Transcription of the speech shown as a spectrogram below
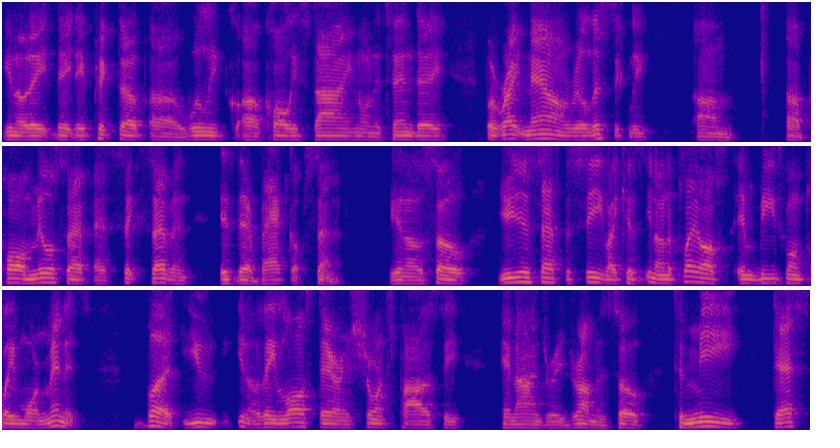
you know, they they they picked up uh, Willie uh, Cauley Stein on the ten day, but right now, realistically, um, uh, Paul Millsap at six seven is their backup center. You know, so you just have to see, like, because you know, in the playoffs, Embiid's going to play more minutes, but you you know they lost their insurance policy in Andre Drummond. So to me, that's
